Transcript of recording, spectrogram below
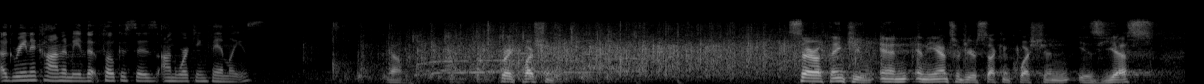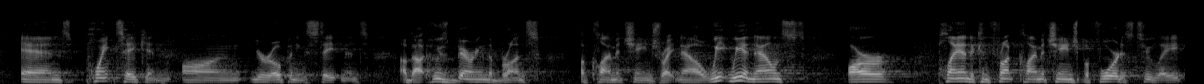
a green economy that focuses on working families? Yeah. Great question. Sarah, thank you. And, and the answer to your second question is yes. And point taken on your opening statement about who's bearing the brunt of climate change right now. We, we announced our plan to confront climate change before it is too late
